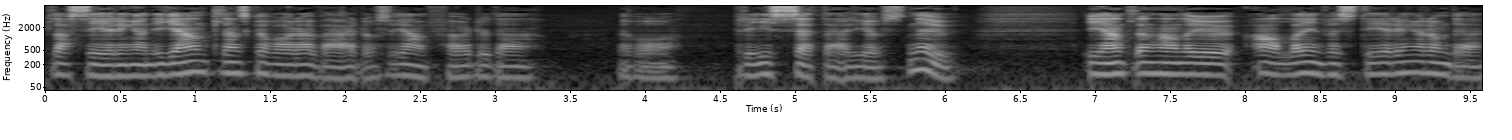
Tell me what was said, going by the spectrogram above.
placeringen egentligen ska vara värd och så jämför du det med vad priset är just nu. Egentligen handlar ju alla investeringar om det.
